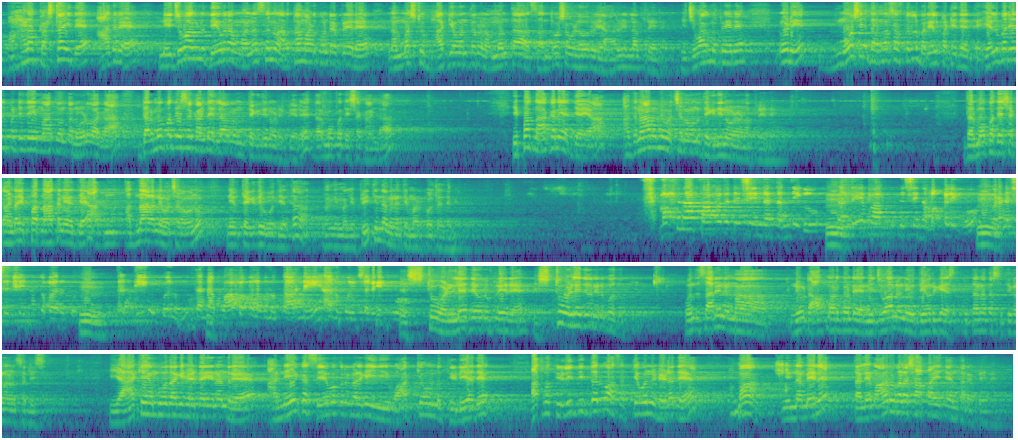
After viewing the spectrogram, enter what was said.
ಬಹಳ ಕಷ್ಟ ಇದೆ. ಆದರೆ ನಿಜವಾಗ್ಲೂ ದೇವರ ಮನಸ್ಸನ್ನು ಅರ್ಥ ಮಾಡಿಕೊಂಡ್ರೆ ಪ್ರೇರೆ, ನಮ್ಮಷ್ಟು ಭಾಗ್ಯವಂತರು, ನಮ್ಮಂತ ಸಂತೋಷವುಳ್ಳವರು ಯಾರೂ ಇಲ್ಲ ಪ್ರೇರೆ. ನಿಜವಾಗ್ಲೂ ಪ್ರೇರೆ? ನೋಡಿ ಮೋಶೆ ಧರ್ಮಶಾಸ್ತ್ರದಲ್ಲಿ ಬರೆಯಲ್ಪಟ್ಟಿದೆ ಅಂತೆ. ಎಲ್ಲಿ ಬರೆಯಲ್ಪಟ್ಟಿದೆ ಈ ಮಾತು ಅಂತ ನೋಡುವಾಗ ಧರ್ಮೋಪದೇಶ ಕಾಂಡ ಎಲ್ಲರೂ ತೆಗೆದು ನೋಡಿ ಬೇರೆ ಧರ್ಮೋಪದೇಶ ಕಾಂಡ. ಇಪ್ಪತ್ನಾಲ್ಕನೇ ಅಧ್ಯಾಯ ಹದಿನಾರನೇ ವಚನವನ್ನು ತೆಗೆದು ನೋಡೋಣ ಪ್ರೇರೆ. ಧರ್ಮೋಪದೇಶ ಕಾಂಡ ಇಪ್ಪತ್ನಾಲ್ಕನೇ ಅಧ್ಯಾಯ ಹದ್ ಹದಿನಾರನೇ ವಚನವನ್ನು ನೀವು ತೆಗೆದು ಓದಿ ಅಂತ ನಾನು ನಿಮ್ಮಲ್ಲಿ ಪ್ರೀತಿಯಿಂದ ವಿನಂತಿ ಮಾಡ್ಕೊಳ್ತಾ ಇದ್ದೇನೆ. ಮಕ್ಕಳ ಪಾಪದ ದೆಸೆಯಿಂದ ತಂದೆಗೂ. ತಂದೆಯ ಪಾಪದ ದೆಸೆಯಿಂದ ಮಕ್ಕಳಿಗೂ ಹ್ಮ್. ಮರಣ ಶಿಕ್ಷೆಯಾಗಬಾರದು ಹ್ಮ್. ಪ್ರತಿಯೊಬ್ಬನು ತನ್ನ ಪಾಪ ಫಲವನ್ನು ತಾನೇ ಅನುಭವಿಸಬೇಕು. ಎಷ್ಟು ಒಳ್ಳೆ ದೇವರು ಪ್ರೇರೆ ಎಷ್ಟು ಒಳ್ಳೆ ದೇವ್ರು ಇರ್ಬೋದು. ಒಂದು ಸಾರಿ ನಮ್ಮ ನೀವು ಟಾಪ್ ಮಾಡಿಕೊಂಡೆ ನಿಜವಾಗ್ಲೂ ನೀವು ದೇವರಿಗೆ ಕೃತಜ್ಞತ ಸ್ತುತಿಗಳನ್ನು ಸಲ್ಲಿಸಿ. ಯಾಕೆ ಎಂಬುದಾಗಿ ಹೇಳ್ತಾ ಏನಂದ್ರೆ ಅನೇಕ ಸೇವಕರುಗಳಿಗೆ ಈ ವಾಕ್ಯವನ್ನು ತಿಳಿಯದೆ ಅಥವಾ ತಿಳಿದಿದ್ದರೂ ಆ ಸತ್ಯವನ್ನು ಹೇಳದೆ ಅಮ್ಮ ನಿನ್ನ ಮೇಲೆ ತಲೆಮಾರುಗಳ ಶಾಪ ಐತೆ ಅಂತಾರೆ ಪ್ರೇರೆ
